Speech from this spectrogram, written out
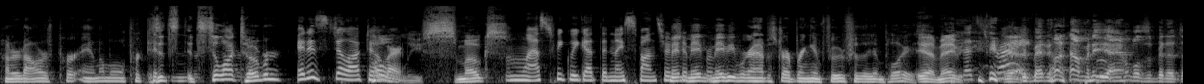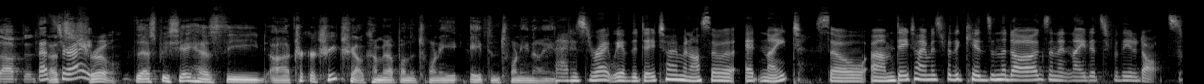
Hundred dollars per animal per Is kitten. it? It's still October. It is still October. Holy smokes! And Last week we got the nice sponsorship. maybe, maybe, from- maybe we're gonna have to start bringing food for the employees. Yeah, maybe. That's right. yeah. Depending on how many animals have been adopted. That's, That's right. true. the SPCA has the uh, trick or treat trail coming up on the 28th and 29th. That is right. We have the daytime and also at night. So um, daytime is for the kids and the dogs, and at night it's for the adults.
